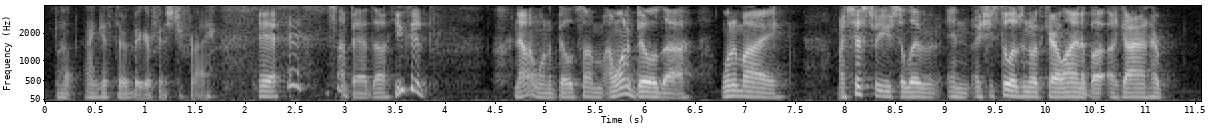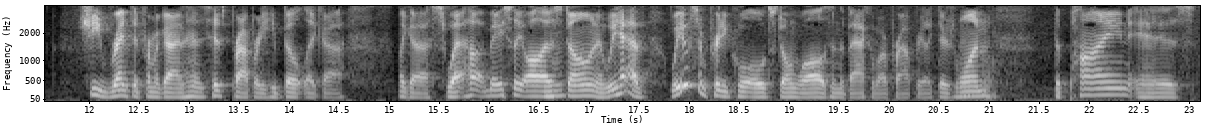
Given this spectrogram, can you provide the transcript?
But I guess they're a bigger fish to fry. Yeah, eh, it's not bad though. You could. Now I want to build some. I want to build. Uh, one of my my sister used to live in. She still lives in North Carolina, but a guy on her. She rented from a guy on his his property. He built like a like a sweat hut, basically all out of mm-hmm. stone. And we have we have some pretty cool old stone walls in the back of our property. Like there's one. Mm-hmm. The pine is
